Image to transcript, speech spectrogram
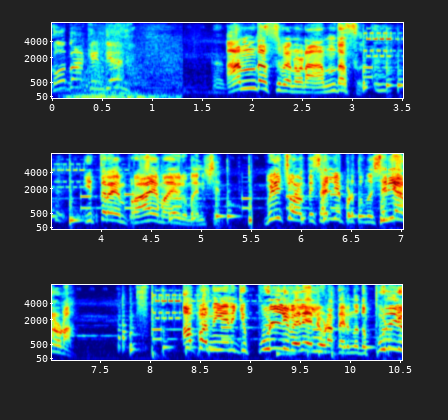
go back Indian അന്തസ് വേണോടാ അന്തസ് ഇത്രയും പ്രായമായ ഒരു മനുഷ്യൻ വിളിച്ചുണർത്തി ശല്യപ്പെടുത്തുന്നത് ശരിയാണോടാ അപ്പൊ നീ എനിക്ക് പുല്ല് വിലയല്ലൂടെ തരുന്നത് പുല്ല്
